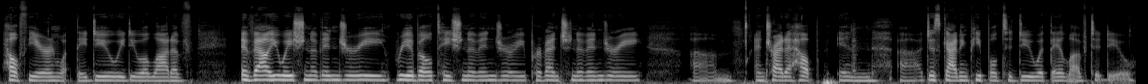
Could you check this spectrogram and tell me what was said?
healthier in what they do. We do a lot of evaluation of injury, rehabilitation of injury, prevention of injury, um, and try to help in uh, just guiding people to do what they love to do.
